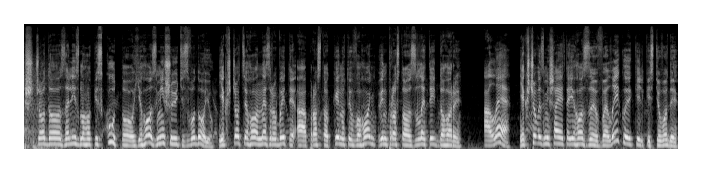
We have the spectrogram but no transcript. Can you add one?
Щодо залізного піску, то його змішують з водою. Якщо цього не зробити, а просто кинути в вогонь, він просто злетить догори. Але якщо ви змішаєте його з великою кількістю води,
